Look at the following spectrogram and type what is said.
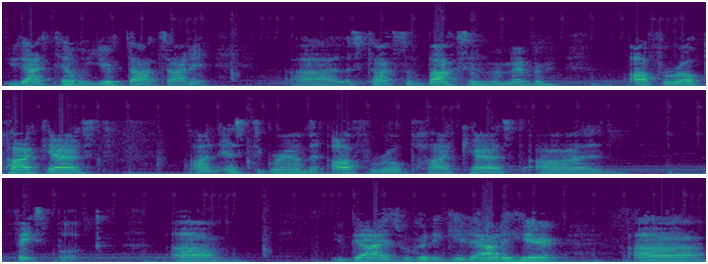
you guys tell me your thoughts on it. Uh, let's talk some boxing. Remember, Off Road Podcast on Instagram and Off Road Podcast on Facebook. Um, you guys, we're gonna get out of here. Uh,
